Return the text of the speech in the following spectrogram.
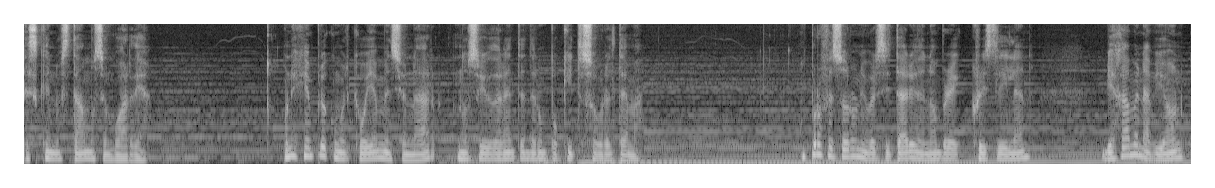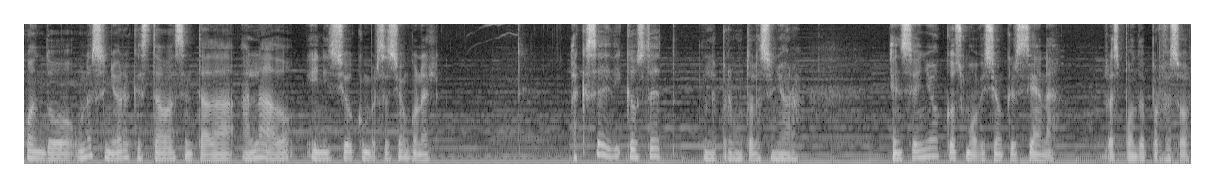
es que no estamos en guardia. Un ejemplo como el que voy a mencionar nos ayudará a entender un poquito sobre el tema. Un profesor universitario de nombre Chris Leland viajaba en avión cuando una señora que estaba sentada al lado inició conversación con él. ¿A qué se dedica usted? le preguntó la señora. Enseño cosmovisión cristiana, responde el profesor.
